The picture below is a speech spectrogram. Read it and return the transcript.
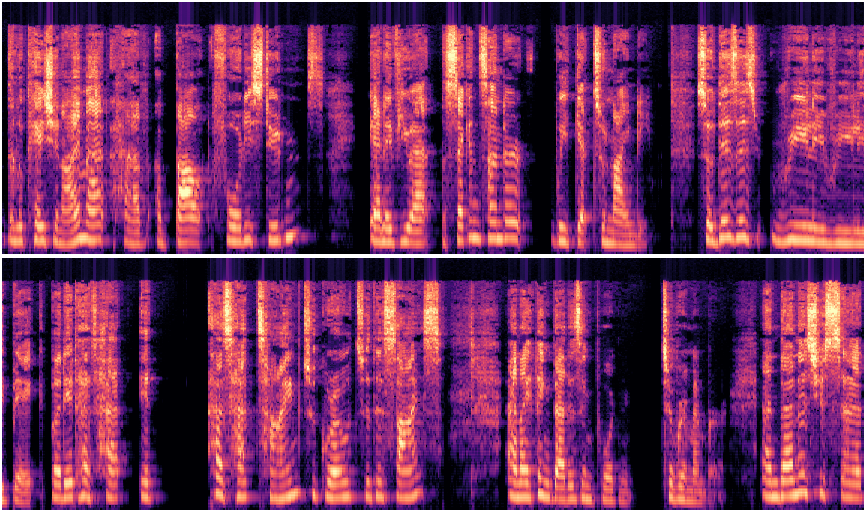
the location I'm at have about 40 students. And if you add the second center, we get to 90. So this is really, really big, but it has had, it has had time to grow to this size. And I think that is important to remember. And then, as you said,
